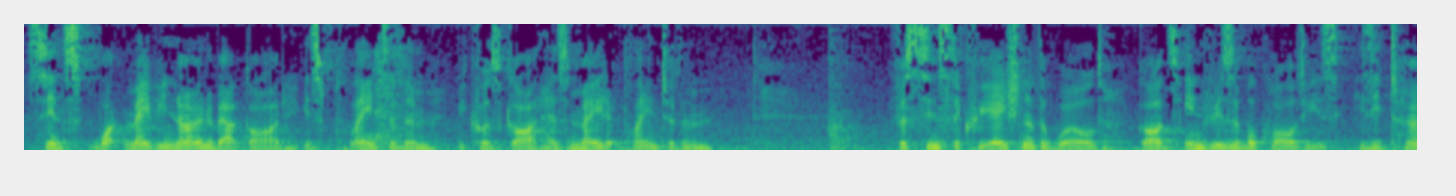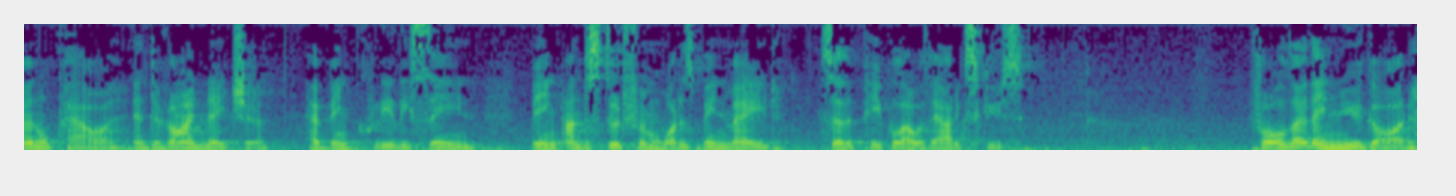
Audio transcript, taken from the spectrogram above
since what may be known about God is plain to them because God has made it plain to them. For since the creation of the world, God's invisible qualities, his eternal power and divine nature have been clearly seen, being understood from what has been made, so that people are without excuse. For although they knew God,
